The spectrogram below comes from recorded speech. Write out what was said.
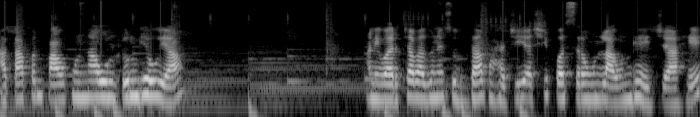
आता आपण पाव पुन्हा उलटून घेऊया. आणि वरच्या बाजूने सुद्धा भाजी अशी पसरवून लावून घ्यायची आहे.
